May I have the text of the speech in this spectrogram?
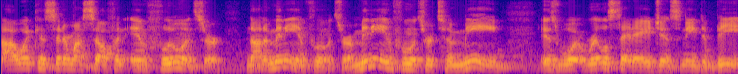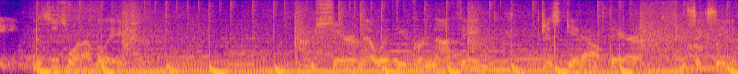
I would consider myself an influencer, not a mini influencer. A mini influencer to me is what real estate agents need to be. This is what I believe. I'm sharing that with you for nothing. Just get out there and succeed.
